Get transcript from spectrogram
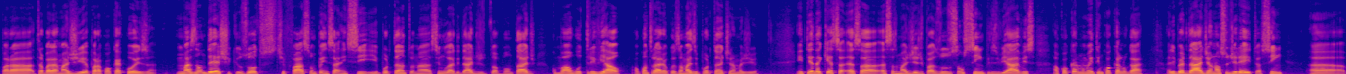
para trabalhar magia, para qualquer coisa. Mas não deixe que os outros te façam pensar em si e, portanto, na singularidade de tua vontade como algo trivial. Ao contrário, é a coisa mais importante na magia. Entenda que essa, essa, essas magias de Pazuzu são simples, viáveis a qualquer momento em qualquer lugar. A liberdade é o nosso direito. Assim, uh,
